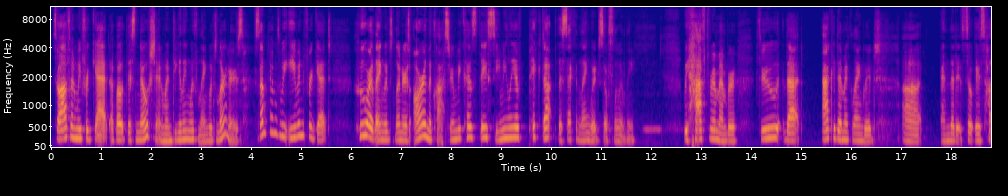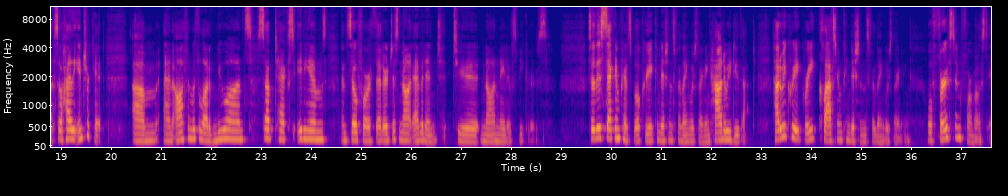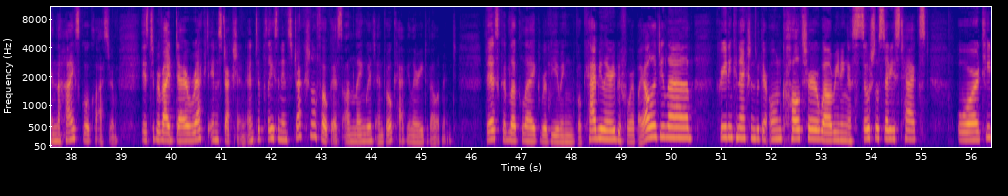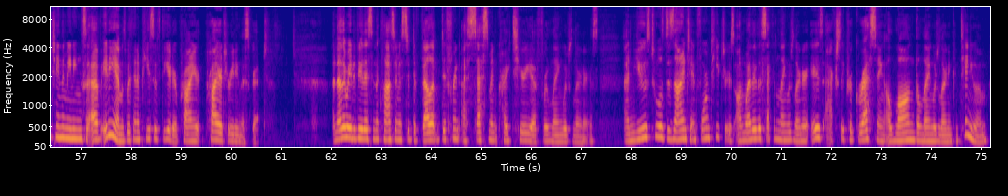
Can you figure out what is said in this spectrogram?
So often we forget about this notion when dealing with language learners. Sometimes we even forget who our language learners are in the classroom because they seemingly have picked up the second language so fluently. We have to remember through that academic language uh, and that it so is so highly intricate um, and often with a lot of nuance, subtext, idioms, and so forth that are just not evident to non native speakers. So, this second principle, create conditions for language learning, how do we do that? How do we create great classroom conditions for language learning? Well, first and foremost, in the high school classroom, is to provide direct instruction and to place an instructional focus on language and vocabulary development. This could look like reviewing vocabulary before a biology lab, creating connections with their own culture while reading a social studies text, or teaching the meanings of idioms within a piece of theater prior, prior to reading the script. Another way to do this in the classroom is to develop different assessment criteria for language learners and use tools designed to inform teachers on whether the second language learner is actually progressing along the language learning continuum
